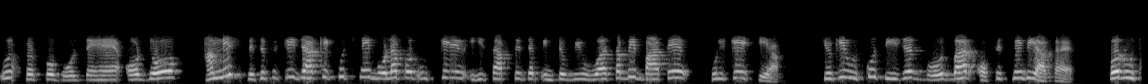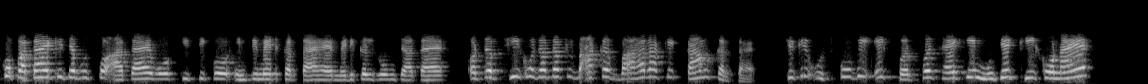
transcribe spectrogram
उस को बोलते हैं और जो हमने स्पेसिफिकली जाके कुछ नहीं बोला, पर उसके हिसाब से जब इंटरव्यू हुआ, सभी बातें खुल के किया, क्योंकि उसको सीजर बहुत बार ऑफ़िस में भी आता है। पर उसको पता है कि जब उसको आता है, वो किसी को इंटीमेट करता है मेडिकल रूम जाता है और जब ठीक हो जाता है, फिर आकर बाहर आके काम करता है। क्योंकि उसको भी एक पर्पस है कि मुझे ठीक होना है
